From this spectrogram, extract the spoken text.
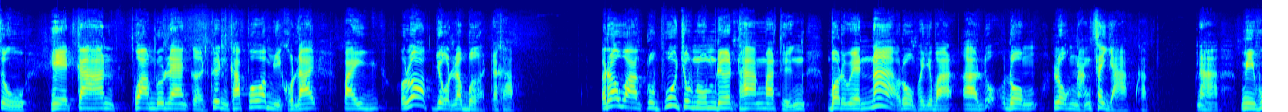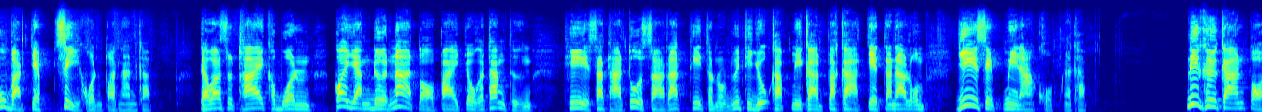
สู่เหตุการณ์ความรุนแรงเกิดขึ้นครับ เพราะว่ามีคนร้ายไปรอบโยนระเบิดนะครับ ระหว่างกลุ่มผู้ชุมนุมเดินทางมาถึงบริเวณหน้าโรงพยาบาลโรงโรงหนังสยามครับนะฮะมีผู้บาดเจ็บ 4 คนตอนนั้นครับ แต่ว่าสุดท้ายขบวนก็ยังเดินหน้าต่อไปจนกระทั่งถึงที่สถานทูตสหรัฐที่ถนนวิทยุครับ มีการประกาศเจตนารมณ์ 20 มีนาคมนะครับ นี่คือการต่อ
